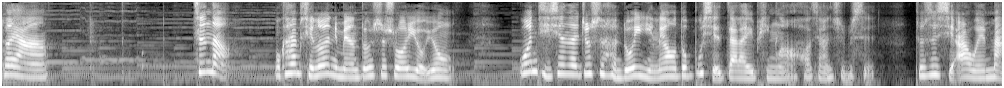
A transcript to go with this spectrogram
对呀，真的，我看评论里面都是说有用。问题现在就是很多饮料都不写再来一瓶了，好像是不是？就是写二维码，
